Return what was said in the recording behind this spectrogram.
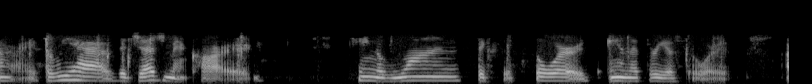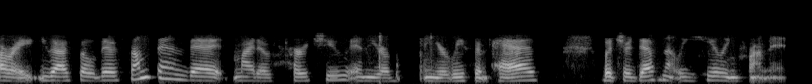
All right, so we have the Judgment card, King of Wands, Six of Swords, and the Three of Swords. All right, you guys. So there's something that might have hurt you in your in your recent past, but you're definitely healing from it.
